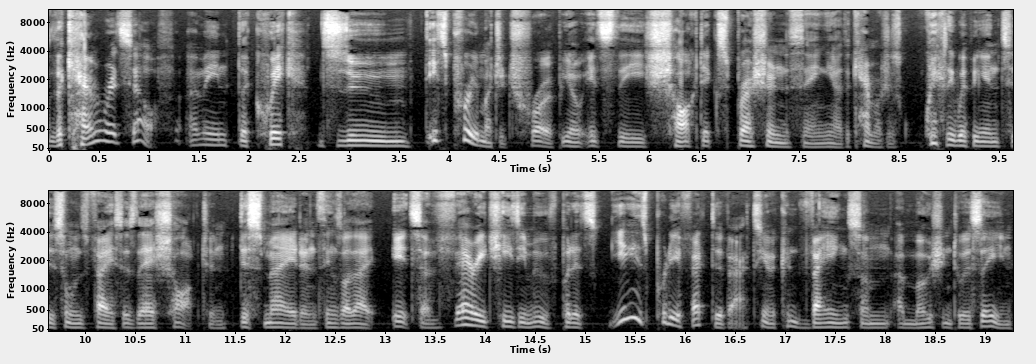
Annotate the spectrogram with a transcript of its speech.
the camera itself. I mean, the quick zoom, it's pretty much a trope. You know, it's the shocked expression thing, you know, the camera just quickly whipping into someone's face as they're shocked and dismayed and things like that. It's a very cheesy move, but it's it is pretty effective at, you know, conveying some emotion to a scene.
